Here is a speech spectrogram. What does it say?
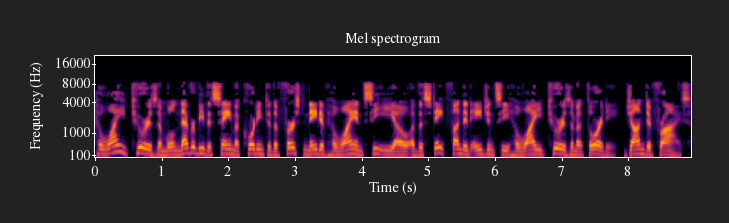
Hawaii tourism will never be the same according to the first native Hawaiian CEO of the state-funded agency Hawaii Tourism Authority, John DeFries.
